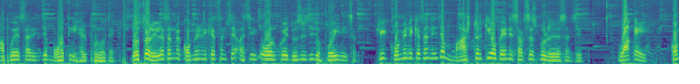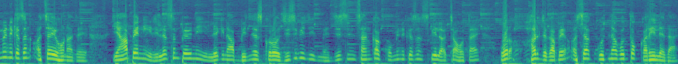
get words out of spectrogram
आपको ये सारी चीज़ें बहुत ही हेल्पफुल होते हैं। दोस्तों रिलेशन में कम्युनिकेशन से अच्छी और कोई दूसरी चीज़ हो ही नहीं सकती, क्योंकि communication is a master key of any successful relationship वाकई कम्युनिकेशन अच्छा ही होना चाहिए। यहाँ पे नहीं रिलेशन पे भी नहीं, लेकिन आप बिज़नेस करो जिस भी चीज़ में, जिस इंसान का कम्युनिकेशन स्किल अच्छा होता है, और हर जगह पे अच्छा कुछ ना कुछ तो कर ही लेता है।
